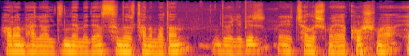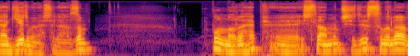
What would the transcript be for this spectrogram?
haram helal dinlemeden, sınır tanımadan böyle bir e, çalışmaya, koşmaya girmemesi lazım. Bunları hep e, İslam'ın çizdiği sınırlar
